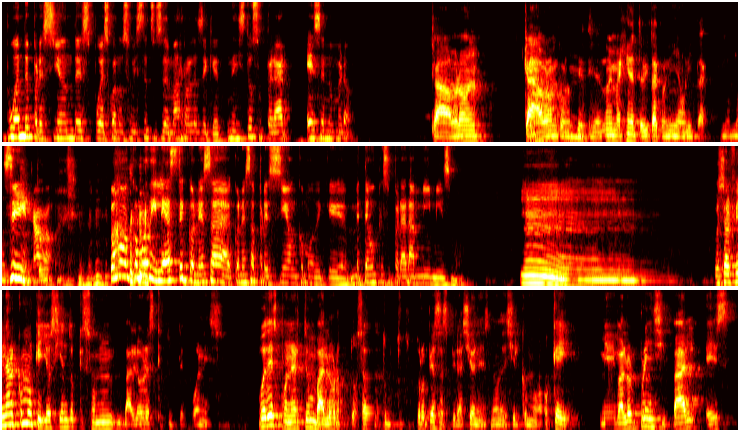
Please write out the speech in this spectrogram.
buen depresión después cuando subiste tus demás rolas de que necesito superar ese número? Cabrón, cabrón, como que no, imagínate ahorita con niña bonita. sí, no. ¿Cómo, cómo dileaste con esa, con esa presión como de que me tengo que superar a mí mismo? Mm, pues al final como que yo siento que son valores que tú te pones. Puedes ponerte un valor, o sea, tus propias aspiraciones, ¿no? Decir como, ok, mi valor principal es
